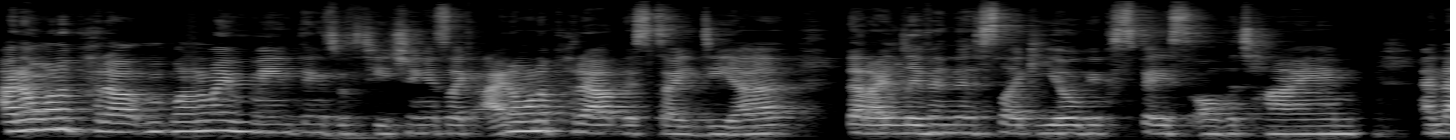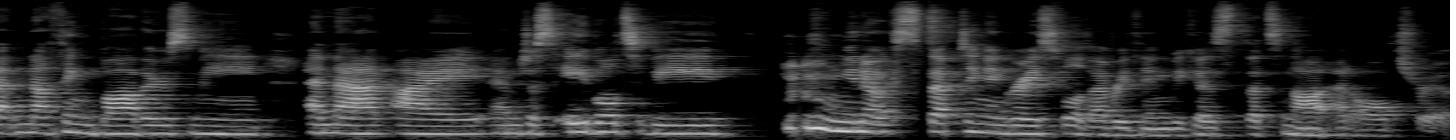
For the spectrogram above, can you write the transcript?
I don't want to put out one of my main things with teaching is like, I don't want to put out this idea that I live in this like yogic space all the time and that nothing bothers me and that I am just able to be, you know, accepting and graceful of everything because that's not at all true.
